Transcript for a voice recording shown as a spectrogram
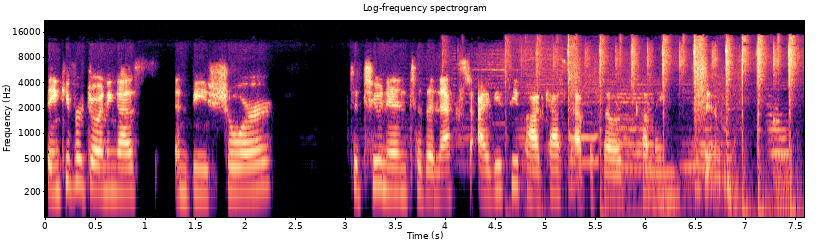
Thank you for joining us and be sure to tune in to the next IVC podcast episode coming soon.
